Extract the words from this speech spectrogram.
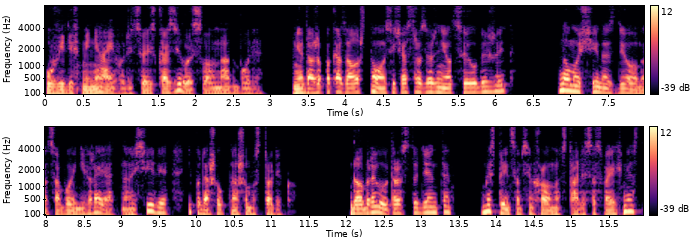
Увидев меня, его лицо исказилось, словно от боли. Мне даже показалось, что он сейчас развернется и убежит. Но мужчина сделал над собой невероятное усилие и подошел к нашему столику. «Доброе утро, студенты!» Мы с принцем синхронно встали со своих мест,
